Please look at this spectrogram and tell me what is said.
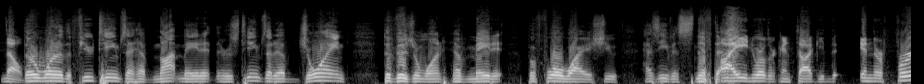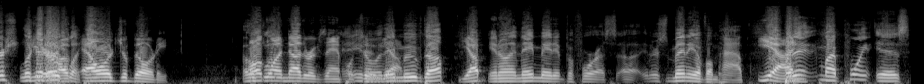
No. they're one of the few teams that have not made it. There's teams that have joined Division One have made it before YSU has even sniffed at. it. i.e., Northern Kentucky, in their first Look at year of eligibility. Oakland- Oakland, another example you too. know, yeah. they moved up. Yep. You know, and they made it before us. Uh, there's many of them have. Yeah, But it, my point is,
